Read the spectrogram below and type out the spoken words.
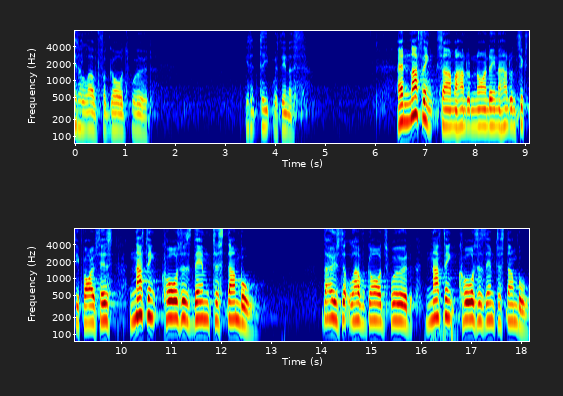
Get a love for God's word. Get it deep within us. And nothing, Psalm 119, 165 says, nothing causes them to stumble. Those that love God's word, nothing causes them to stumble.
